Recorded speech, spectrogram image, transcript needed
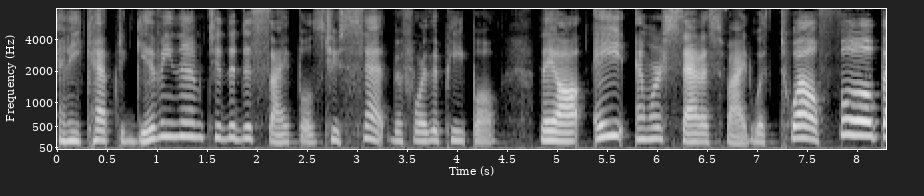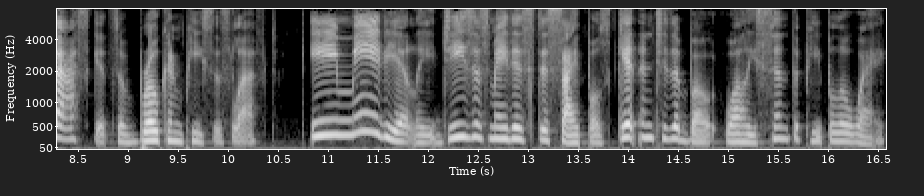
and he kept giving them to the disciples to set before the people. They all ate and were satisfied with twelve full baskets of broken pieces left. Immediately, Jesus made his disciples get into the boat while he sent the people away.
